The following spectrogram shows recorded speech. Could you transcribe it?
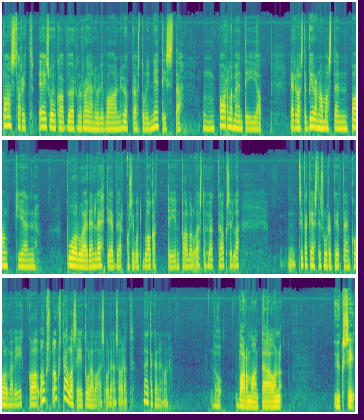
Panssarit ei suinkaan vyörynyt rajan yli, vaan hyökkäys tuli netistä. Mm, parlamentin ja erilaisten viranomaisten, pankkien, puolueiden, lehtien verkkosivut blokattiin palveluestohyökkäyksillä. Sitä kesti suurin piirtein kolme viikkoa. Onko tällaisia tulevaisuuden sodat? Näitäkö ne on? No varmaan tämä on yksi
